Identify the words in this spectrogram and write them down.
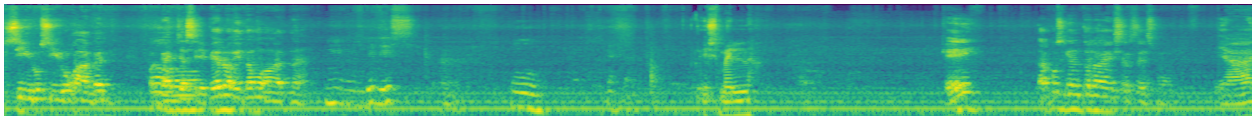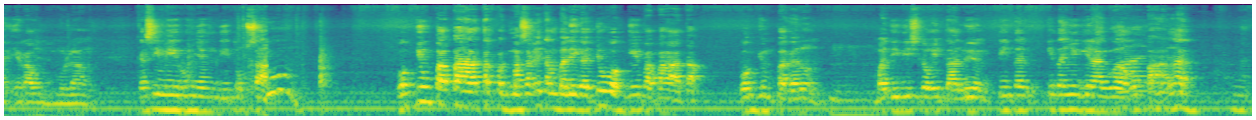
zero-zero kagad pag-adjust Oo. eh. Pero kita mo, angat na. Mm, bilis. Oo. Ismail na. Okay? Tapos ganito lang ang exercise mo. Yan, i-round mo lang. Kasi mayroon yan dito sa... Huwag yung papahatak pag masakit ang balikat nyo, huwag nyo yung papahatak. Huwag yung pa ganun. Madidislocate talo yun. Kita, kita nyo yung ginagawa ko, paangat. Angat.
